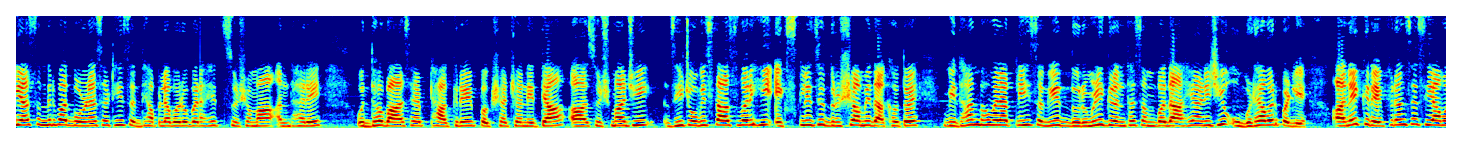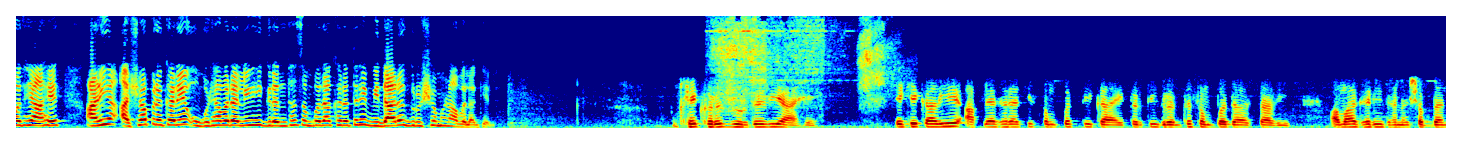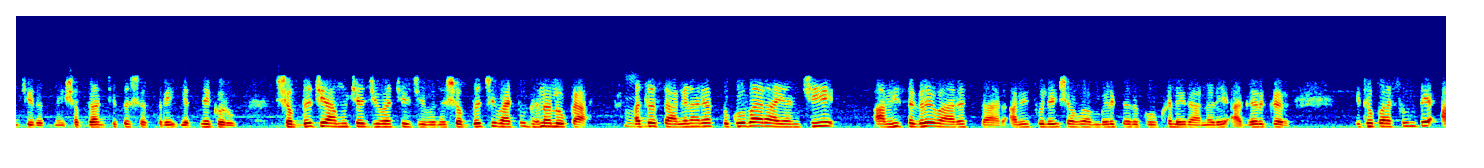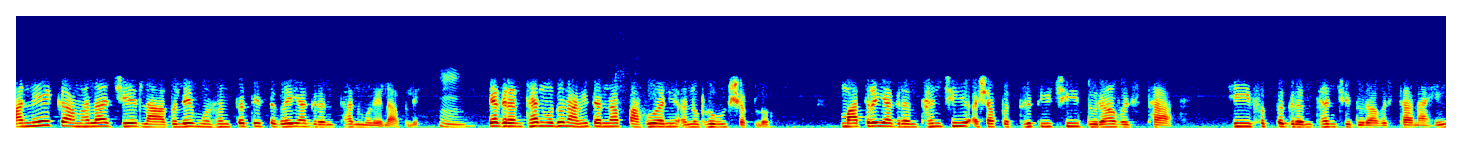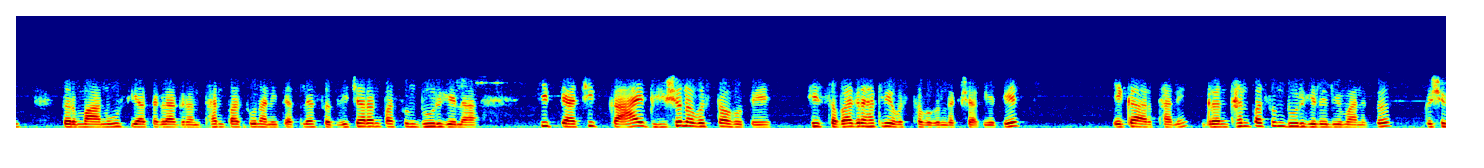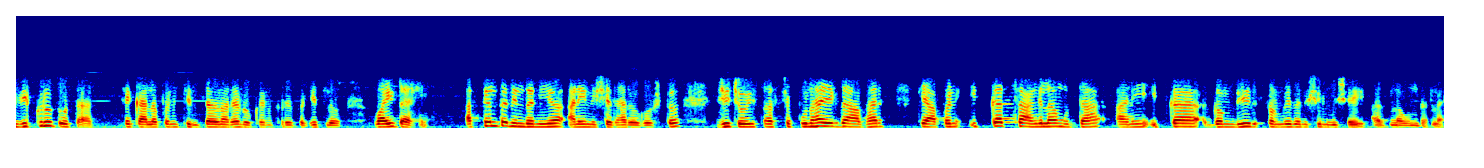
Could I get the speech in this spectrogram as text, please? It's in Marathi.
या संदर्भात बोलण्यासाठी सध्या आपल्या बरोबर आहेत सुषमा अंधारे उद्धव बाळासाहेब ठाकरे पक्षाच्या नेत्या. सुषमाजी झी चोवीस तासवर ही एक्सक्लुझिव्ह दृश्य आम्ही दाखवतोय. विधान भवनातली ही सगळी दुर्मिळ ग्रंथसंपदा आहे आणि जी उघड्यावर पडली आहे अनेक रेफरन्सेस यामध्ये आहेत आणि अशा प्रकारे उघड्यावर आलेली ही ग्रंथसंपदा खरं तर हे विदारक दृश्य म्हणावं लागेल. हे खरंच दुर्दैवी आहे. एकेकाळी आपल्या घराची संपत्ती काय तर ती ग्रंथसंपदा असावी. आम्हा घरी धन शब्दांची रत्ने शब्दांचीच शस्त्रे यत्ने करू. शब्दची आमुच्या जीवाचे जीवन शब्दची वाटू धन लोका. असं सांगणाऱ्या तुकोबा रायांची आम्ही सगळे वारसदार. आम्ही फुले शाहू आंबेडकर गोखले रानडे आगरकर. इथपासून ते अनेक आम्हाला जे लाभले महंत ते सगळे या ग्रंथांमुळे लाभले. या ग्रंथांमधून आम्ही त्यांना पाहू आणि अनुभवू शकलो. मात्र या ग्रंथांची अशा पद्धतीची दुरावस्था ही फक्त ग्रंथांची दुरावस्था नाही तर माणूस या सगळ्या ग्रंथांपासून आणि त्यातल्या सद्विचारांपासून दूर गेला की त्याची काय भीषण अवस्था होते ही सभागृहातली अवस्था बघून लक्षात येते. एका अर्थाने ग्रंथांपासून दूर गेलेली माणसं कशी विकृत होतात हे काल आपण किंचाळणाऱ्या लोकांकडे बघितलं. वाईट आहे. अत्यंत निंदनीय आणि निषेधार्ह गोष्ट. जी चोवीस तासचे पुन्हा एकदा आभार. की आपण इतका चांगला मुद्दा आणि इतका गंभीर संवेदनशील विषय आज लावून धरलाय.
